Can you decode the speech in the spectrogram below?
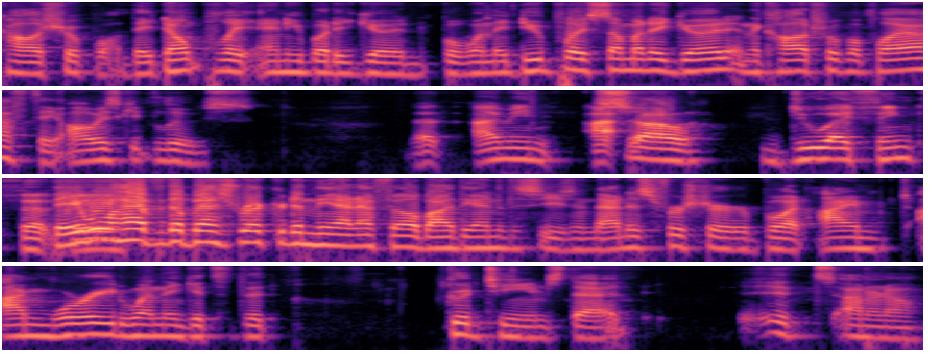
college football. They don't play anybody good, but when they do play somebody good in the college football playoff, they always get loose. That I mean, I, so do I think that they will have the best record in the NFL by the end of the season. That is for sure. But I'm I'm worried when they get to the good teams that it's I don't know.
